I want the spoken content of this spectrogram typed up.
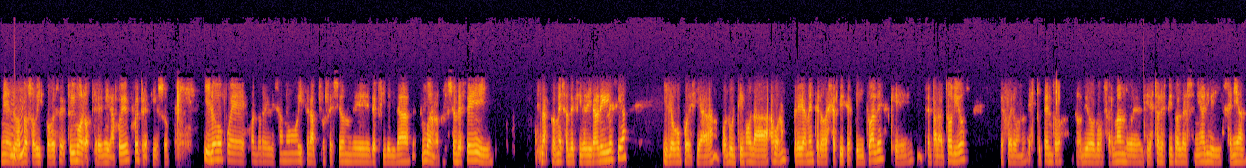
de los dos obispos. Estuvimos los tres, mira, fue, fue precioso. Y luego, pues, cuando regresamos, hice la profesión de, de, fidelidad, bueno, la profesión de fe y, las promesas de fidelidad a la Iglesia y luego pues ya por último la ah, bueno previamente los ejercicios espirituales que preparatorios que fueron estupendos. Los dio don Fernando el director espiritual del seminario y genial.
